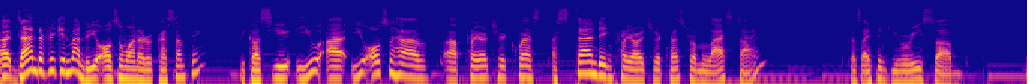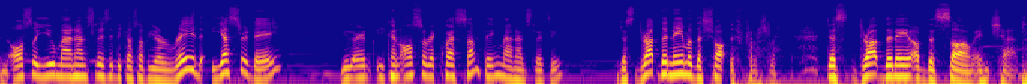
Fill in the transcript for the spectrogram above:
Uh, Dan the freaking man, do you also want to request something? Because you you uh you also have a priority request, a standing priority request from last time. Because I think you resubbed. And also you, Manhands Lizzie, because of your raid yesterday, you are, you can also request something, Manhands Lizzie. Just drop the name of the shot. Just drop the name of the song in chat.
